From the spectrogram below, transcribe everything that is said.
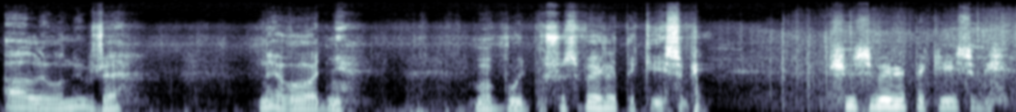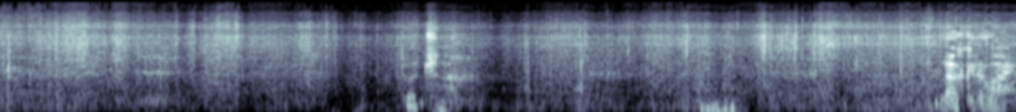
але вони вже негодні. Мабуть, бо щось вигляд такий собі. Щось вигляд такий собі. Точно. Накриваємо.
